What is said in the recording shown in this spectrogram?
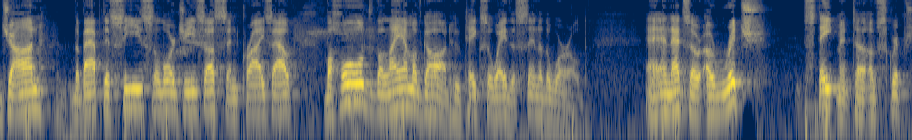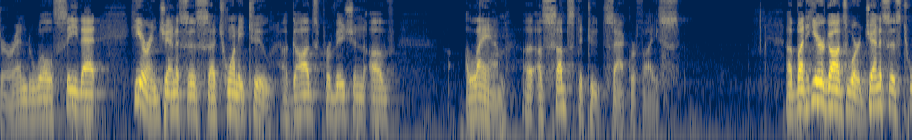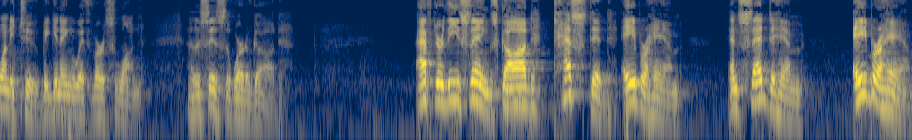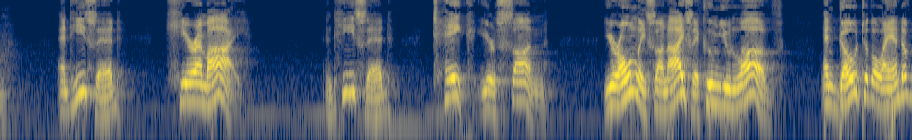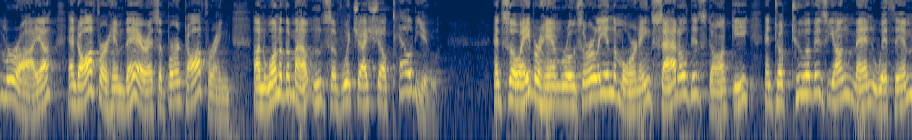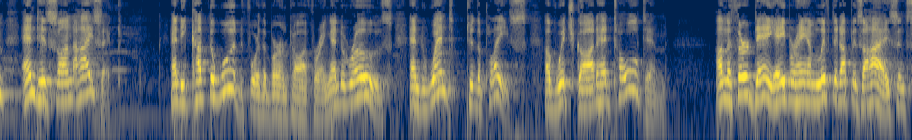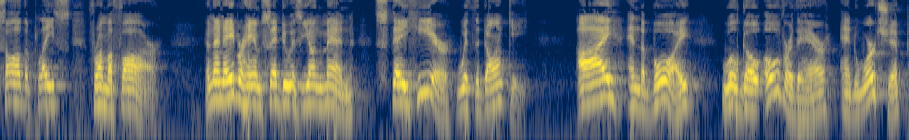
John the Baptist sees the Lord Jesus and cries out, Behold the Lamb of God who takes away the sin of the world. And that's a, a rich statement uh, of Scripture, and we'll see that here in Genesis uh, 22, God's provision of a lamb, a, a substitute sacrifice. Uh, but hear God's word, Genesis 22, beginning with verse 1. this is the word of God. After these things, God tested Abraham and said to him, Abraham, and he said, Here am I. And he said, Take your son, your only son Isaac, whom you love, and go to the land of Moriah and offer him there as a burnt offering on one of the mountains of which I shall tell you. And so Abraham rose early in the morning, saddled his donkey, and took two of his young men with him and his son Isaac. And he cut the wood for the burnt offering and arose and went to the place of which God had told him. On the third day, Abraham lifted up his eyes and saw the place from afar. And then Abraham said to his young men, Stay here with the donkey. I and the boy will go over there and worship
